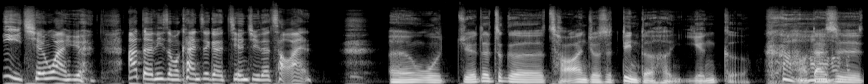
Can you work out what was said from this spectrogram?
一千万元。阿德，你怎么看这个检举的草案？嗯、呃，我觉得这个草案就是定得很严格，但是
